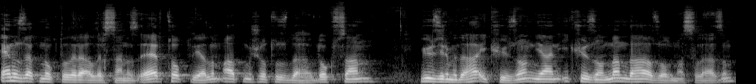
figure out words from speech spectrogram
En uzak noktaları alırsanız eğer toplayalım 60 30 daha 90 120 daha 210 yani 210'dan daha az olması lazım.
